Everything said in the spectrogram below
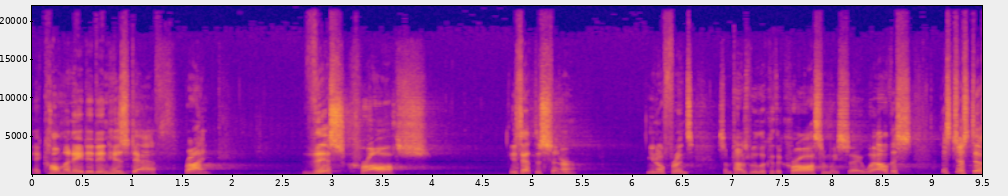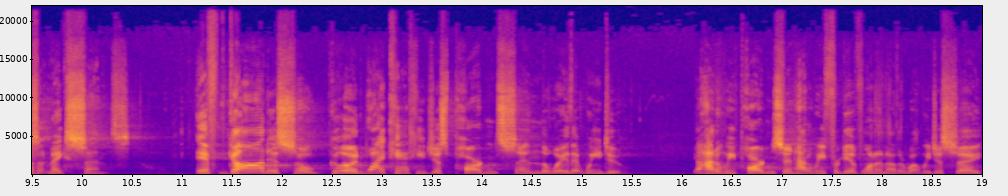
it culminated in his death, right? This cross is at the center. You know, friends, sometimes we look at the cross and we say, well, this, this just doesn't make sense. If God is so good, why can't He just pardon sin the way that we do? How do we pardon sin? How do we forgive one another? Well, we just say,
